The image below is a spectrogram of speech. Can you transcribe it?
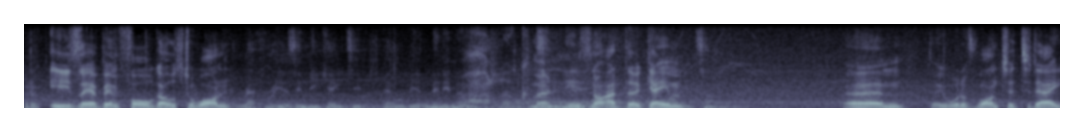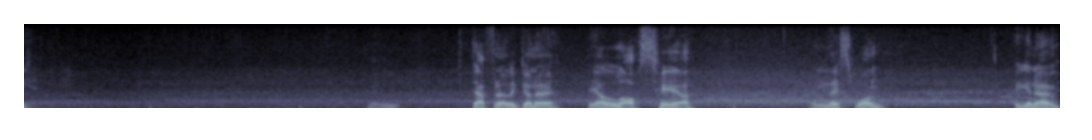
Could have easily have been four goals to one. The referee has indicated there will be a minimum. Oh, Lookman, he's not had the game um, that he would have wanted today. Definitely gonna be a loss here in this one. But you know,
